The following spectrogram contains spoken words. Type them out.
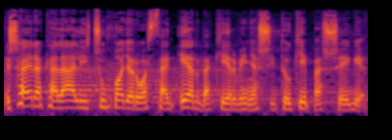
és helyre kell állítsuk Magyarország érdekérvényesítő képességét.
